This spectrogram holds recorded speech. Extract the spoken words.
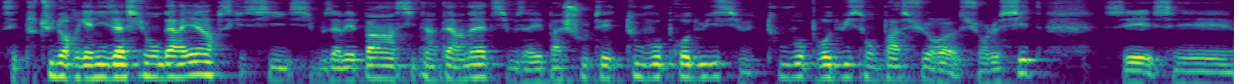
c'est toute une organisation derrière, parce que si, si vous n'avez pas un site internet, si vous n'avez pas shooté tous vos produits, si tous vos produits sont pas sur euh, sur le site, c'est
